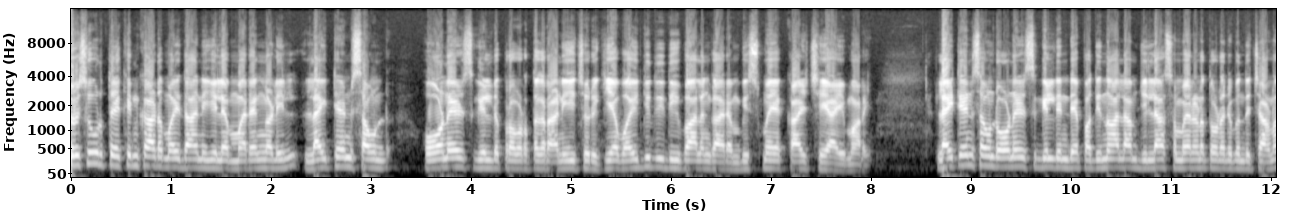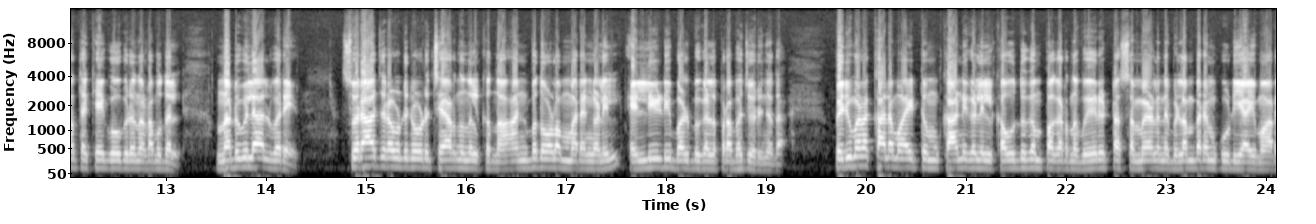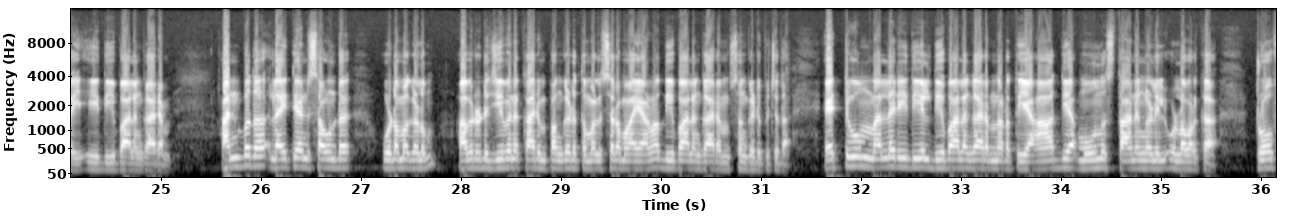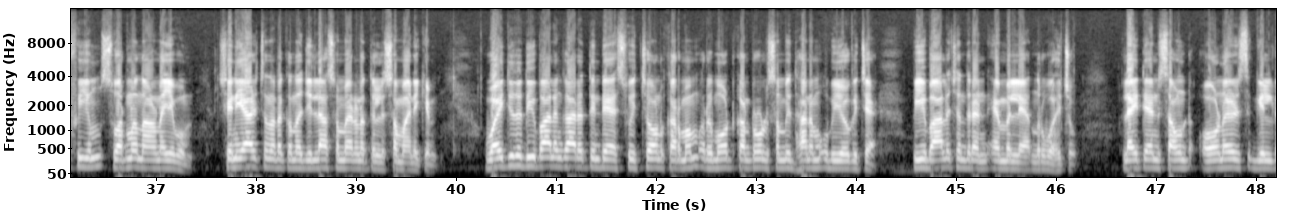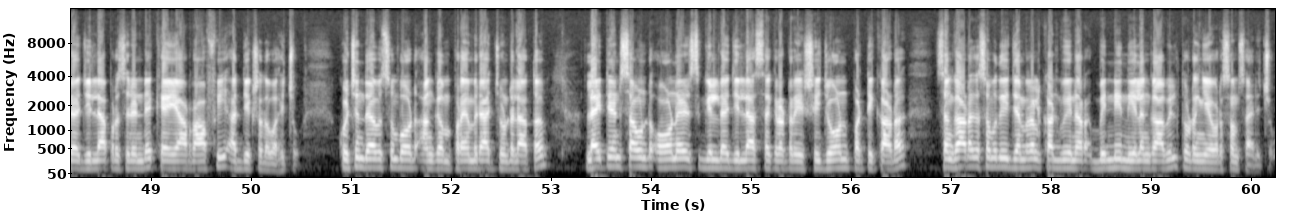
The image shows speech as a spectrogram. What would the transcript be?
തൃശൂർ തേക്കിൻകാട് മൈതാനിയിലെ മരങ്ങളിൽ Light and Sound Owners Guild പ്രവർത്തകർ അണിയിച്ചൊരുക്കിയ വൈദ്യുതി ദീപാലങ്കാരം വിസ്മയ കാഴ്ചയായി മാറി. ലൈറ്റ് ആൻഡ് സൗണ്ട് ഓണേഴ്സ് ഗിൽഡിന്റെ പതിനാലാം ജില്ലാ സമ്മേളനത്തോടനുബന്ധിച്ചാണ് തെക്കേ ഗോപുര നട മുതൽ നടുവിലാൽ വരെ സ്വരാജ് റൗണ്ടിനോട് ചേർന്ന് നിൽക്കുന്ന അൻപതോളം മരങ്ങളിൽ എൽ ഇ ഡി ബൾബുകൾ പ്രഭ ചൊരിഞ്ഞത് പെരുമഴക്കാലമായിട്ടും കാണികളിൽ കൗതുകം പകർന്ന് വേറിട്ട സമ്മേളന വിളംബരം കൂടിയായി മാറി ഈ ദീപാലങ്കാരം. അൻപത് ലൈറ്റ് ആൻഡ് സൗണ്ട് ഉടമകളും അവരുടെ ജീവനക്കാരും പങ്കെടുത്ത മത്സരമായാണ് ദീപാലങ്കാരം സംഘടിപ്പിച്ചത്. ഏറ്റവും നല്ല രീതിയിൽ ദീപാലങ്കാരം നടത്തിയ ആദ്യ മൂന്ന് സ്ഥാനങ്ങളിൽ ഉള്ളവർക്ക് ട്രോഫിയും സ്വർണ നാണയവും ശനിയാഴ്ച നടക്കുന്ന ജില്ലാ സമ്മേളനത്തിൽ സമ്മാനിക്കും. വൈദ്യുത ദീപാലങ്കാരത്തിന്റെ സ്വിച്ച് ഓൺ കർമ്മം റിമോട്ട് കൺട്രോൾ സംവിധാനം ഉപയോഗിച്ച് പി ബാലചന്ദ്രൻ എം നിർവഹിച്ചു. Light and Sound Owners Guild ജില്ലാ പ്രസിഡന്റ് കെ ആർ റാഫി അധ്യക്ഷത വഹിച്ചു. കൊച്ചിൻ ദേവസ്വം ബോർഡ് അംഗം Premaraj Chundalath Light and Sound Owners Guild ജില്ലാ സെക്രട്ടറി ഷിജോൺ പട്ടിക്കാട് സംഘാടക സമിതി ജനറൽ കൺവീനർ ബിന്നി നീലങ്കാവിൽ തുടങ്ങിയവർ സംസാരിച്ചു.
